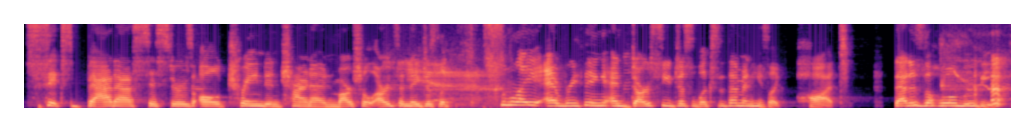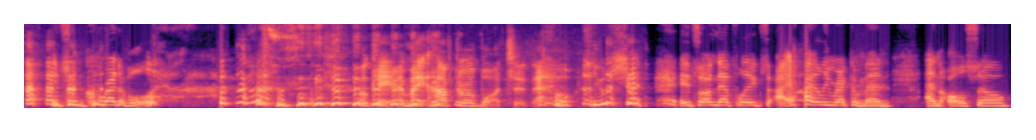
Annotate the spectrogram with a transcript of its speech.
six badass sisters all trained in China and martial arts. And they just like slay everything. And Darcy just looks at them and he's like, hot. That is the whole movie. it's incredible. Okay, I might have to watch it now. you should. It's on Netflix. I highly recommend. And also,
